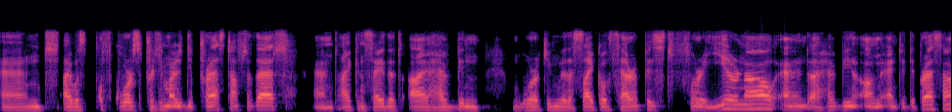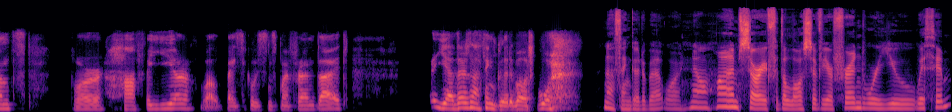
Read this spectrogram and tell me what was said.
and i was of course pretty much depressed after that and i can say that i have been working with a psychotherapist for a year now and i have been on antidepressants for half a year well basically since my friend died yeah, there's nothing good about war. Nothing good about war. No, I'm sorry for the loss of your friend. Were you with him?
